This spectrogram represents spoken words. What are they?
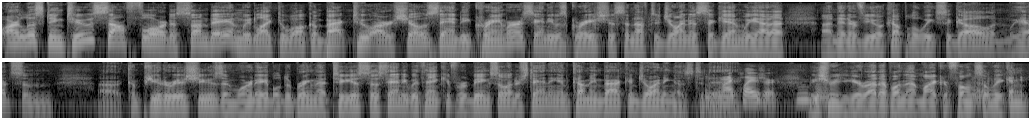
are listening to South Florida Sunday, and we'd like to welcome back to our show Sandi Cramer. Sandi was gracious enough to join us again. We had a, an interview a couple of weeks ago, and we had some uh, computer issues and weren't able to bring that to you. So, Sandi, we thank you for being so understanding and coming back and joining us today. My pleasure. Be sure you get right up on that microphone so we can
